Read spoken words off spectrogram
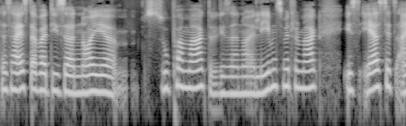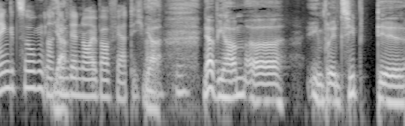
Das heißt aber, dieser neue Supermarkt oder dieser neue Lebensmittelmarkt ist erst jetzt eingezogen, nachdem ja. der Neubau fertig war. Ja, mhm. ja wir haben äh, im Prinzip die,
